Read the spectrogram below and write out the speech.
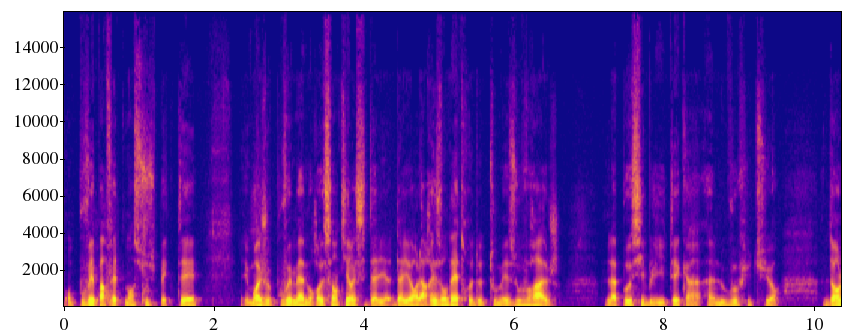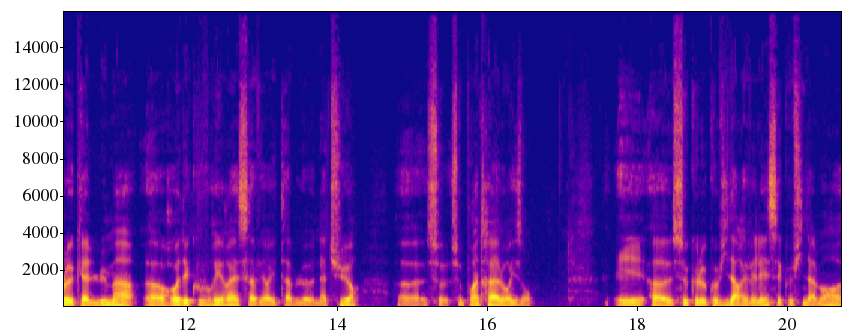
on pouvait parfaitement suspecter, et moi je pouvais même ressentir, et c'est d'ailleurs la raison d'être de tous mes ouvrages, la possibilité qu'un nouveau futur dans lequel l'humain euh, redécouvrirait sa véritable nature euh, se, pointerait à l'horizon. Et euh, ce que le Covid a révélé, c'est que finalement,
